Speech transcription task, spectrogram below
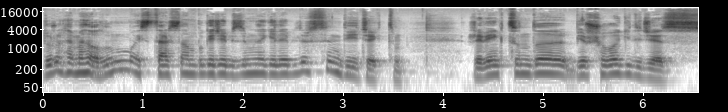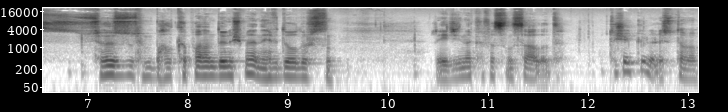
Dur hemen alınma istersen bu gece bizimle gelebilirsin diyecektim. Revington'da bir şova gideceğiz. Söz bal kapağına dönüşmeden evde olursun. Regina kafasını sağladı. Teşekkürler istemem.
